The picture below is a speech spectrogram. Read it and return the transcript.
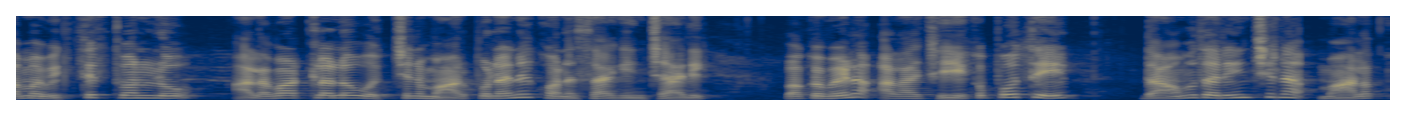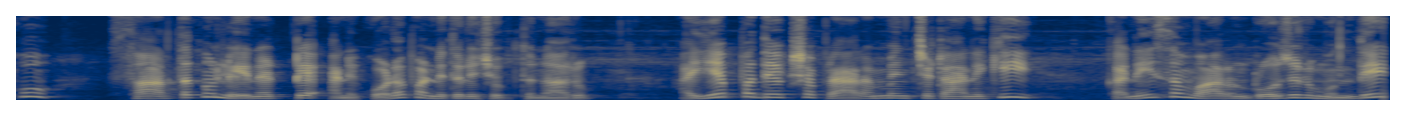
తమ వ్యక్తిత్వంలో అలవాట్లలో వచ్చిన మార్పులనే కొనసాగించాలి. ఒకవేళ అలా చేయకపోతే దాము ధరించిన మాలకు సార్థకం లేనట్టే అని కూడా పండితులు చెబుతున్నారు. అయ్యప్ప దీక్ష ప్రారంభించటానికి కనీసం వారం రోజుల ముందే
